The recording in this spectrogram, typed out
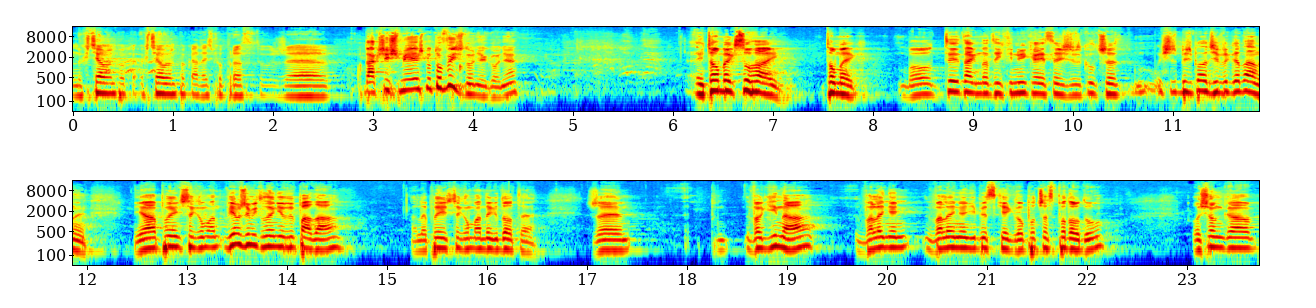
No, Chciałem, poka- chciałem pokazać po prostu, że Tak się śmiejesz, no to wyjdź do niego, nie? Ej Tomek, słuchaj, Tomek, bo ty tak na tych filmikach jesteś, że kurczę, musisz być bardziej wygadany. Ja powiem ci taką, wiem, że mi tutaj nie wypada, ale powiem ci taką anegdotę, że wagina walenia, walenia niebieskiego podczas porodu osiąga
